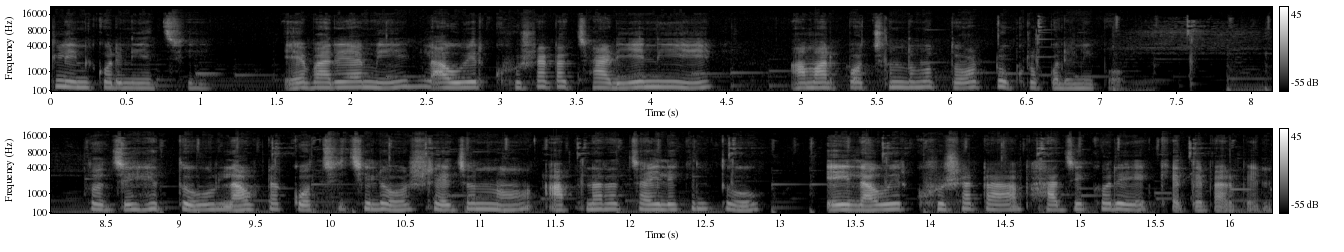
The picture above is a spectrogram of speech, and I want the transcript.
ক্লিন করে নিয়েছি। এবারে আমি লাউয়ের খোসাটা ছাড়িয়ে নিয়ে আমার পছন্দ মতো টুকরো করে নিব। তো যেহেতু লাউটা কচি ছিল, সেজন্য আপনারা চাইলে কিন্তু এই লাউয়ের খোসাটা ভাজি করে খেতে পারবেন।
